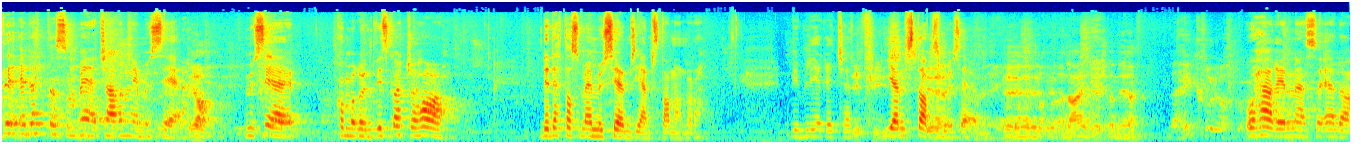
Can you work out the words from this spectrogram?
Det er dette som er kjernen i museet. Ja. Museet kommer rundt. Vi skal ikke ha Det er dette som er museumsgjenstandene, da. Vi blir ikke et fysiske- gjenstandsmuseum. Eh, nei, det skjønner jeg. Og her inne så er det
